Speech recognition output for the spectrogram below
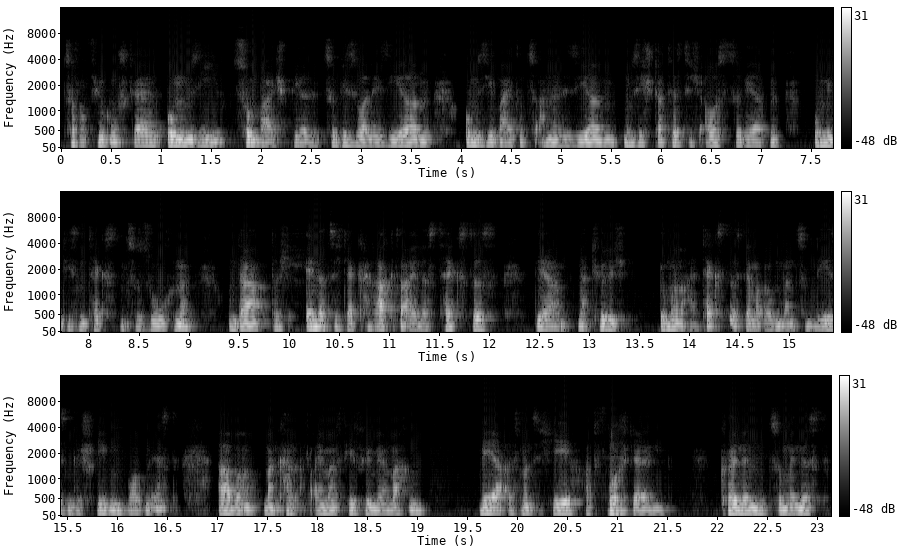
zur Verfügung stellen, um sie zum Beispiel zu visualisieren, um sie weiter zu analysieren, um sie statistisch auszuwerten, um mit diesen Texten zu suchen. Und dadurch ändert sich der Charakter eines Textes, der natürlich immer noch ein Text ist, der mal irgendwann zum Lesen geschrieben worden ist, aber man kann auf einmal viel, viel mehr machen, mehr als man sich je hat mhm. vorstellen können, zumindest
